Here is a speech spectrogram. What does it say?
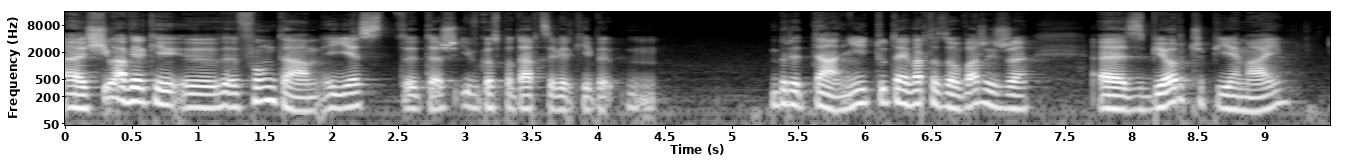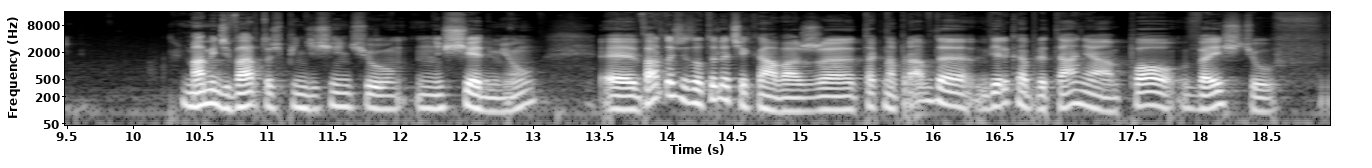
E, siła Wielkiej y, Funta jest też i w gospodarce Wielkiej Brytanii. Tutaj warto zauważyć, że e, zbiorczy PMI ma mieć wartość 57. E, wartość jest o tyle ciekawa, że tak naprawdę Wielka Brytania po wejściu, w,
